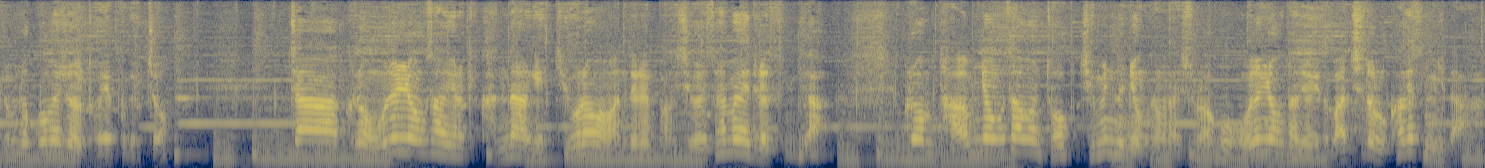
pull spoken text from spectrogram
좀 더 꾸며주면 더 예쁘겠죠? 자 그럼 오늘 영상 이렇게 간단하게 디오라마 만드는 방식을 설명해드렸습니다. 그럼 다음 영상은 더욱 재밌는 영상을 다시 돌아오고 오늘 영상 여기서 마치도록 하겠습니다.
